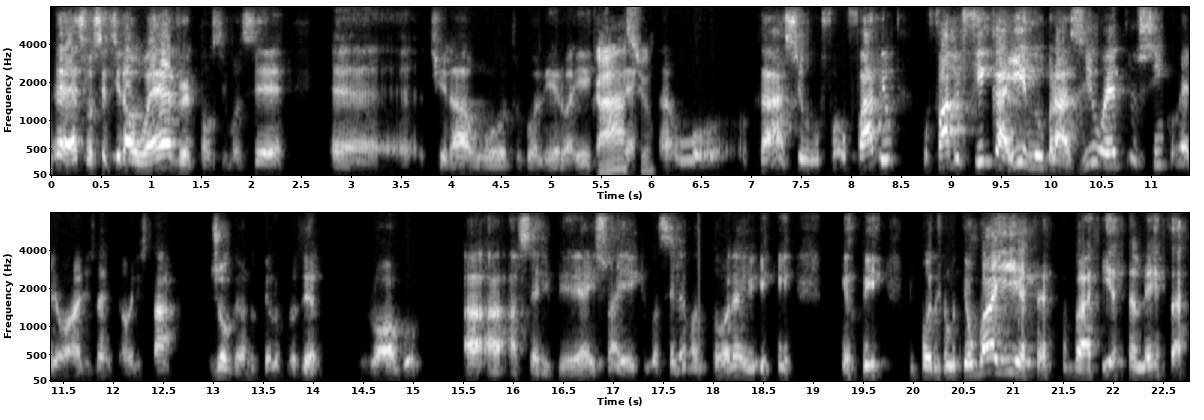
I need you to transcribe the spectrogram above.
é, se você tirar o Everton, se você é, tirar um outro goleiro aí. Cássio. Né, o, o, Cássio, o, o, Fábio, o Fábio fica aí no Brasil entre os cinco melhores, né? Então ele está jogando pelo Cruzeiro. Logo, a, a, a Série B é isso aí que você levantou, né? E, e, e podemos ter o Bahia, né? O Bahia também está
